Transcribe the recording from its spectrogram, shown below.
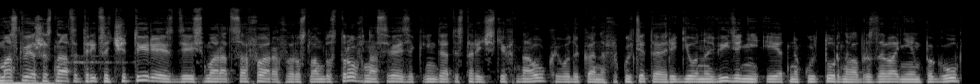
Москве 16.34. Здесь Марат Сафаров и Руслан Бустров. На связи кандидат исторических наук, его декана факультета регионоведения и этнокультурного образования МПГУ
